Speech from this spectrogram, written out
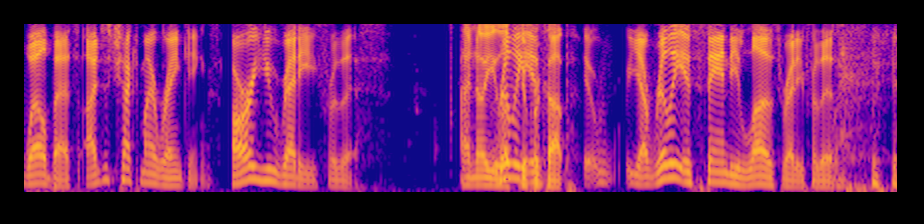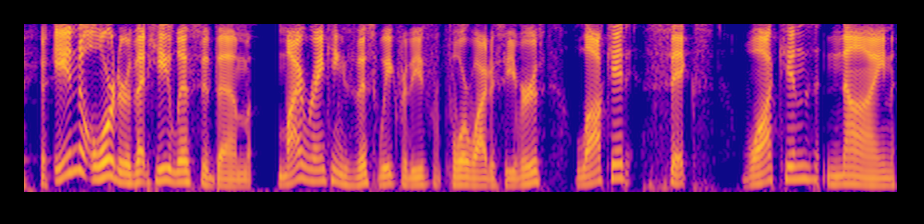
Well, Betz, I just checked my rankings. Are you ready for this? I know you really love Cooper is, Kupp. Yeah, really is Sandy Loves ready for this? In order that he listed them, my rankings this week for these four wide receivers: Lockett six, Watkins nine,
